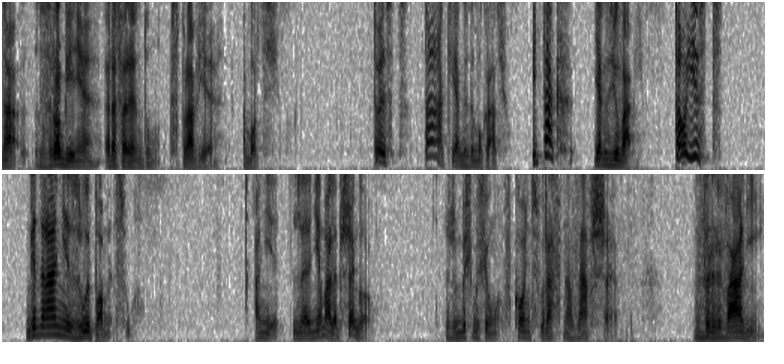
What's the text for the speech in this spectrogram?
na zrobienie referendum w sprawie aborcji. To jest tak jak z demokracją i tak jak z Jowami. To jest generalnie zły pomysł. A nie, nie ma lepszego, żebyśmy się w końcu raz na zawsze wyrwali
